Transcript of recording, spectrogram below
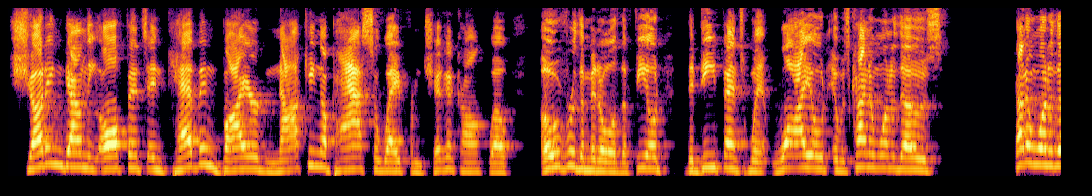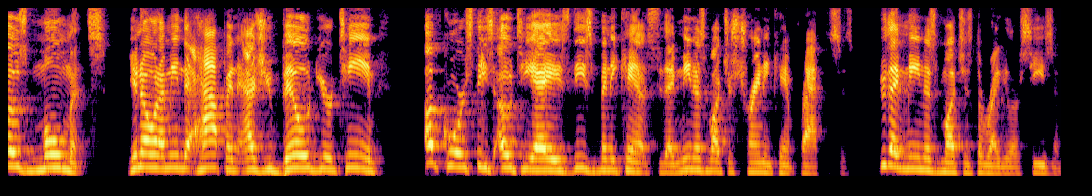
shutting down the offense and Kevin Byard knocking a pass away from Chig Okonkwo over the middle of the field. The defense went wild. It was kind of one of those kind of one of those moments, you know what I mean, that happen as you build your team. Of course, these OTAs, these mini camps, do they mean as much as training camp practices? Do they mean as much as the regular season?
